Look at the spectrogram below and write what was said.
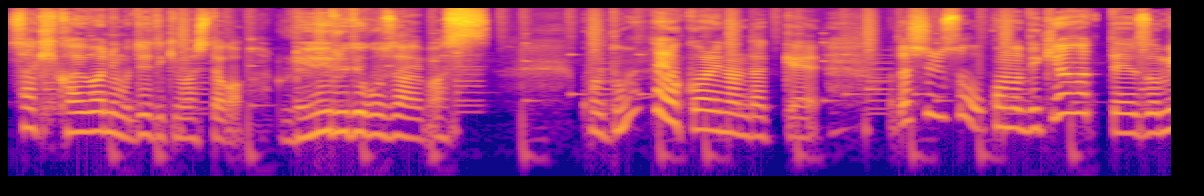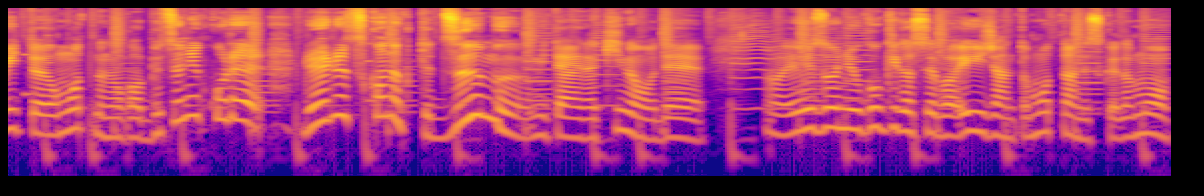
さっき会話にも出てきましたがレールでございます。これどんな役割なんだっけ？私そうこの出来上がった映像を見て思ったのが別にこれレールつかなくてズームみたいな機能で映像に動き出せばいいじゃんと思ったんですけども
